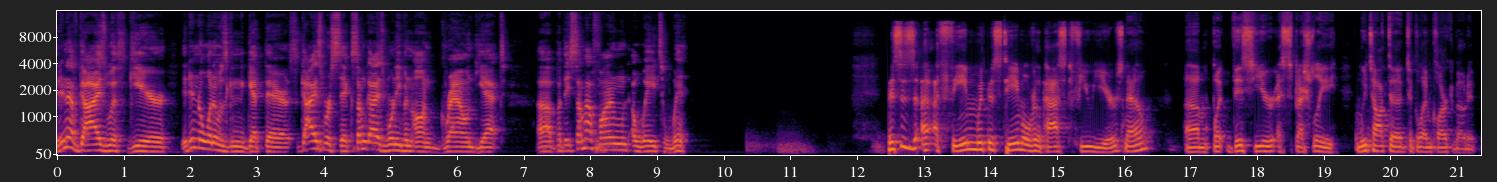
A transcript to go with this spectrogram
They didn't have guys with gear. They didn't know when it was going to get there. Guys were sick. Some guys weren't even on ground yet, uh, but they somehow found a way to win. This is a, theme with this team over the past few years now, um, but this year especially. And we talked to to Glenn Clark about it.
